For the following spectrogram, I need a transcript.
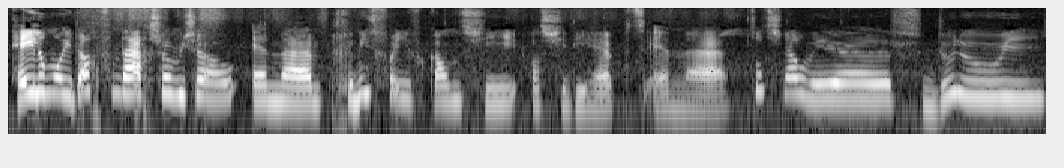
hele mooie dag vandaag sowieso. En geniet van je vakantie als je die hebt. En tot snel weer. Doei doei.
